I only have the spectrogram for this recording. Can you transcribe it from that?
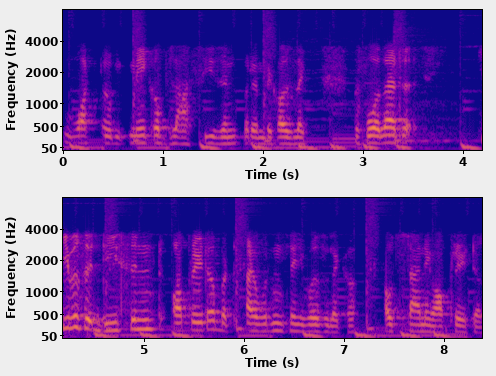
what to make of last season for him because, like, before that, he was a decent operator, but I wouldn't say he was like a outstanding operator.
